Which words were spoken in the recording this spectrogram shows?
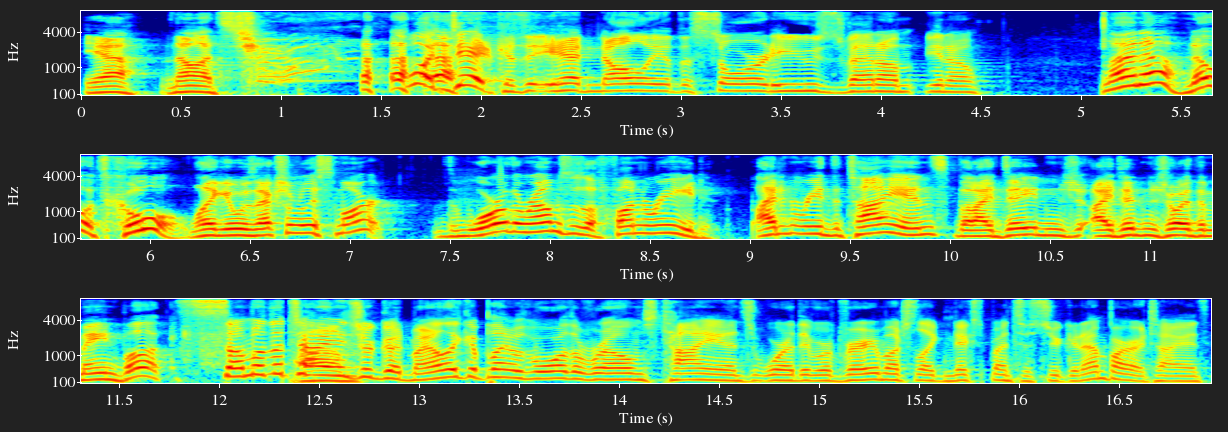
Yeah. No, it's true. Well, it did because he had Nolly of the sword. He used Venom. You know, I know. No, it's cool. Like it was actually really smart. The War of the Realms was a fun read. I didn't read the tie-ins, but I did. Enjoy, I did enjoy the main book. some of the tie-ins Um, are good. My only complaint with War of the Realms tie-ins, where they were very much like Nick Spencer's Secret Empire tie-ins,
